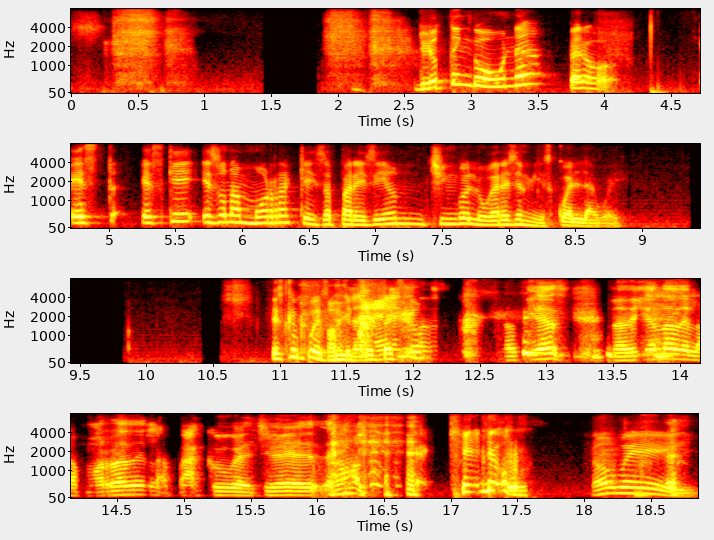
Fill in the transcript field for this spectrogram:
Yo tengo una, pero esta, es que es una morra que desaparecía en un chingo de lugares en mi escuela, güey. Es que pues, el contexto... No digas, no digas la de la morra de la Paco, güey. chile. No, ¿qué no? No, güey.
